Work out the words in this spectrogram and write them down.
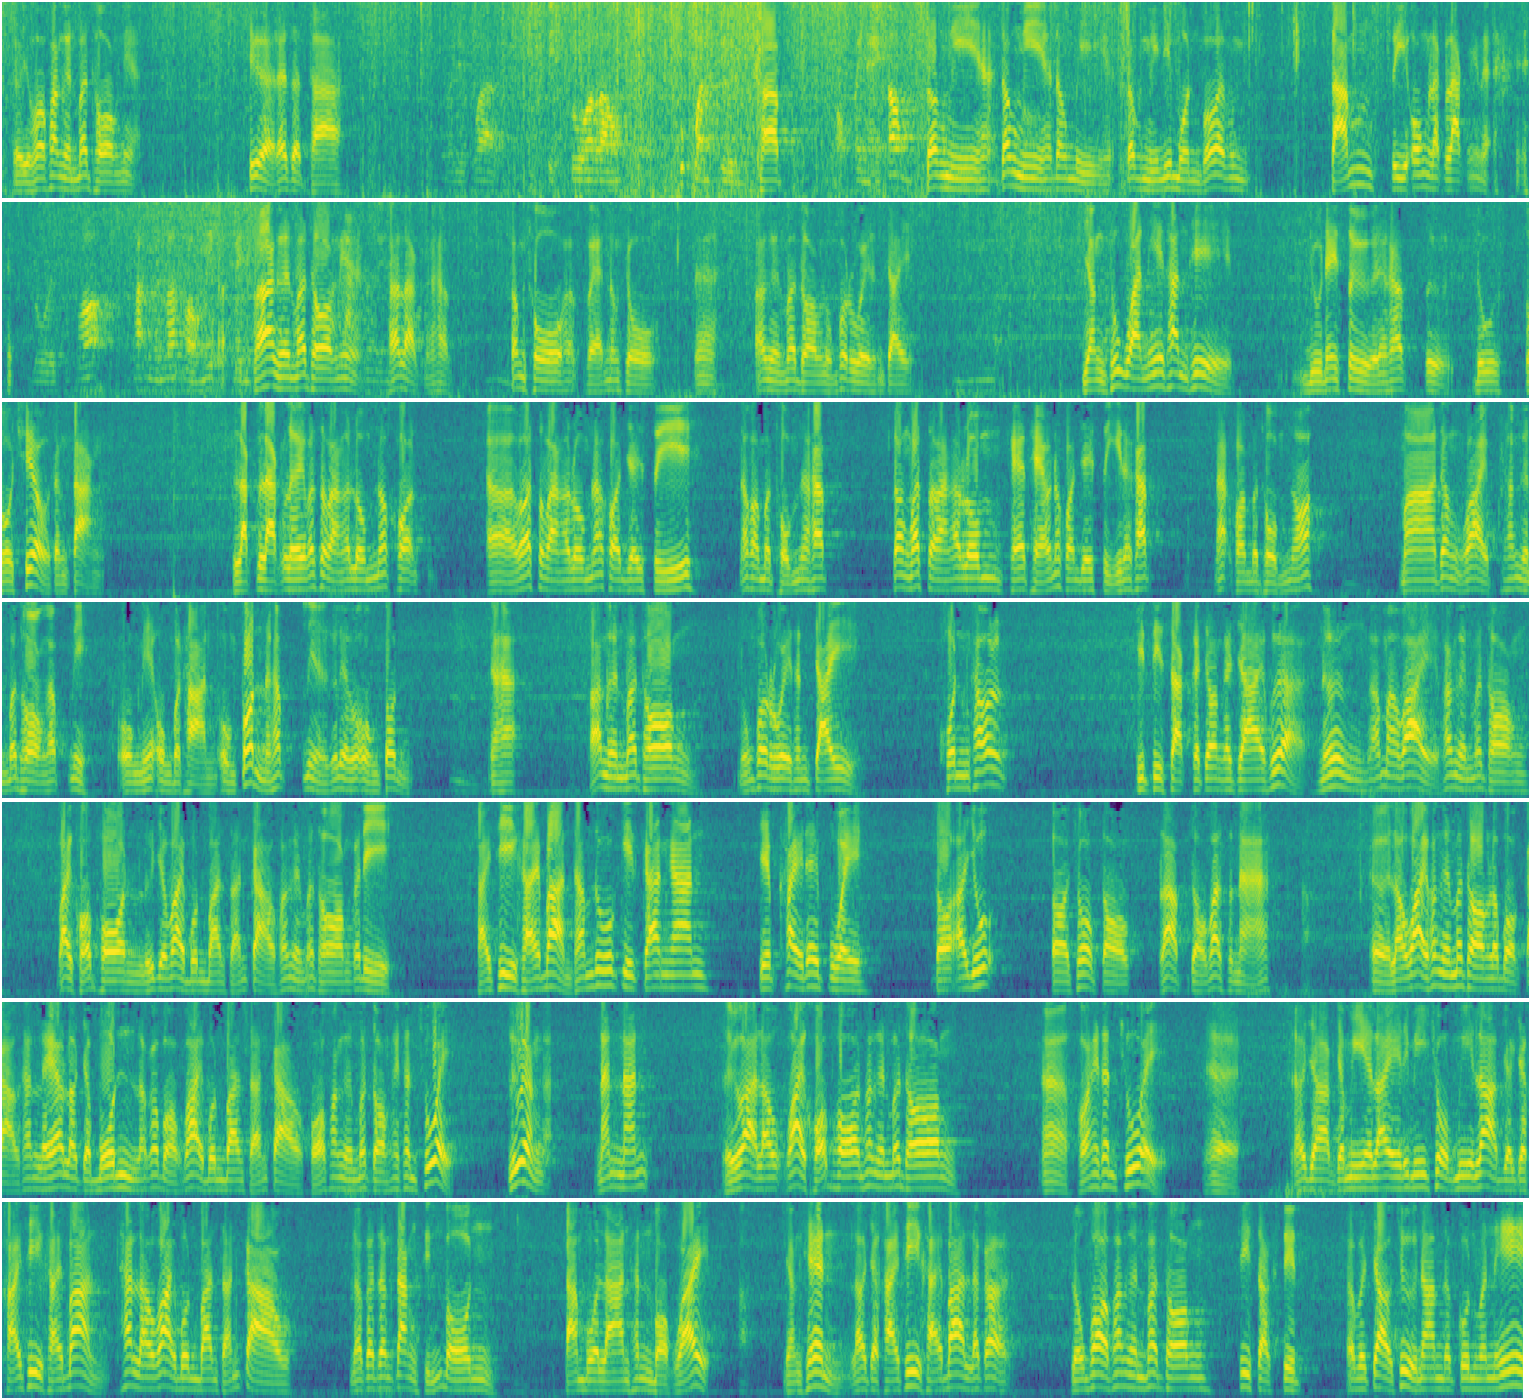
โดยเฉพาะพระเงินพระทองเนี่ย เชื่อและศรัทธาก็เรียกว่าติดตัวเราทุกวันคืนครับออก ไปไหนต้องต้องมีฮะต้องมีฮะต้องมีฮะต้องมีนิมนต์เพราะว่ามันสามสี่องค์หลัก ๆ นี่แหละ โดยเฉพาะพระเงินพระทองนี่เป็นพระเงินพระทองเนี่ยพระหลักนะครับ ต้องโชว์ครับแหวนต้องโชว์นะพระเงินพระทองหลวงพ่อรวยทันใจ อย่างทุกวันนี้ท่านที่อยู่ในสื่อนะครับ สื่อดูโซเชียลต่างๆ หลักๆเลยวัดสว่างอารมณ์นครเอ่อวัดสว่างอารมณ์นครชัยศรี นครปฐมนะครับ ต้องวัดสว่างอารมณ์แคแถวนครชัยศรีนะครับ นครปฐมเนาะมาต้องไหว้พระเงินพระทองครับ นี่ องค์นี้องค์ประธาน องค์ต้นนะครับนี่ก็เรียกว่าองค์ต้นนะฮะพระเงินพระทอง หลวงพ่อรวยทันใจ คนเขากิตติศักดิ์กระจรกระจายเพื่อหนึ่งเขามาไหว้พระเงินพระทองไหว้ขอพร หรือจะไหว้บนบานสารกล่าว พระเงินพระทองก็ดี ขายที่ขายบ้านทำธุรกิจการงาน เจ็บไข้ได้ป่วย ต่ออายุต่อโชคต่อลาบต่อวาสนาเออเราไหว้พระเงินพระทองเราบอกกล่าวท่านแล้ว เราจะบนเราก็บอกไหว้บนบานสารกล่าว ขอพระเงินพระทองให้ท่านช่วย เรื่องนั้นๆ หรือว่าเราไหว้ขอพรพระเงินพระทองอ่าขอให้ท่านช่วยเออเราอยากจะมีอะไรที่มีโชคมีลาบอยากจะขายที่ขายบ้าน ถ้าเราไหว้บนบานสารกล่าว เราก็ต้องตั้งสินบน ตามโบราณท่านบอกไว้ครับอย่างเช่น เราจะขายที่ขายบ้านแล้วก็หลวงพ่อพระเงินพระทองที่ศักดิ์สิทธิ์พระพุทธเจ้าชื่อนามสกุลวันนี้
